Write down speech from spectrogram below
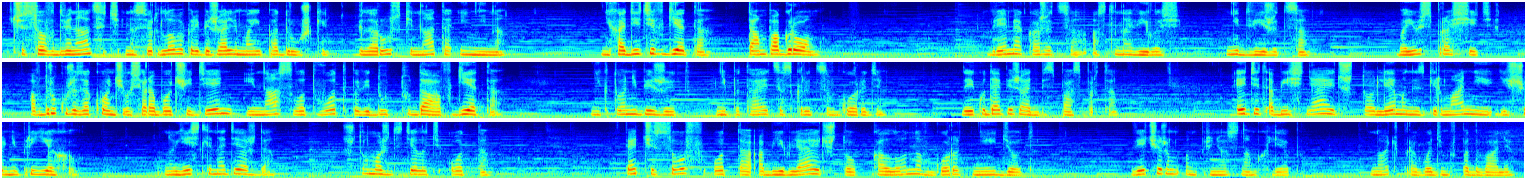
Часов в 12 на Свердлова прибежали мои подружки – белорусский Ната и Нина. «Не ходите в гетто, там погром!» Время, кажется, остановилось, не движется. Боюсь спросить, а вдруг уже закончился рабочий день и нас вот-вот поведут туда, в гетто? Никто не бежит, не пытается скрыться в городе. Да и куда бежать без паспорта? Эдит объясняет, что Лемон из Германии еще не приехал. Но есть ли надежда? Что может сделать Отто? В пять часов Отто объявляет, что колонна в город не идет. Вечером он принес нам хлеб. Ночь проводим в подвале.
